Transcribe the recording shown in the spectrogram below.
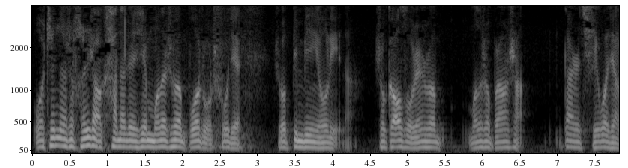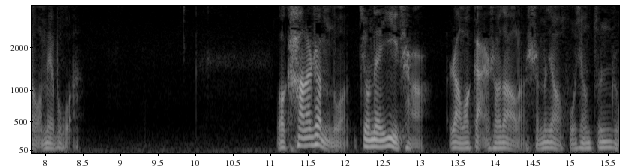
我真的是很少看到这些摩托车博主出去说彬彬有礼的，说告诉人说摩托车不让上，但是骑过去了我们也不管。我看了这么多，就那一条让我感受到了什么叫互相尊重。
